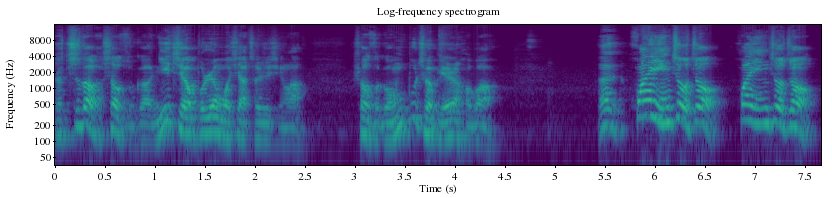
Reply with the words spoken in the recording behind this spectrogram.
要知道了，少主哥，你只要不认我下车就行了。少祖哥，我们不扯别人，好不好？哎，欢迎皱皱，欢迎皱皱。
